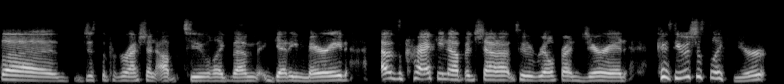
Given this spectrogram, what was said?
the just the progression up to like them getting married, I was cracking up and shout out to a real friend Jared because he was just like, "You're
